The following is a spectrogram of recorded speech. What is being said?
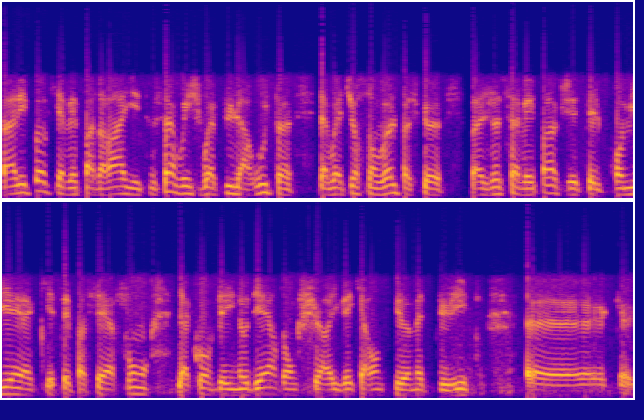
Bah, à l'époque, il n'y avait pas de rail et tout ça. Oui, je vois plus la route. La voiture s'envole parce que bah, je ne savais pas que j'étais le premier qui était passé à fond la courbe des Inaudières. Donc, je suis arrivé 40 km plus vite euh, que,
